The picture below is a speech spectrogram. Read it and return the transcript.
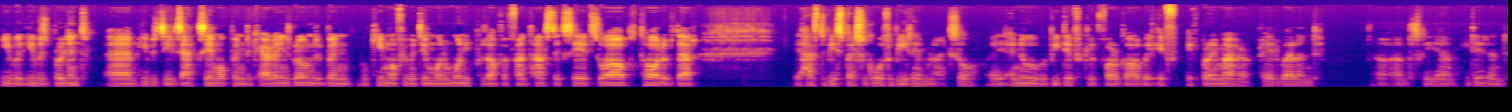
he he was brilliant. Um, he was the exact same up in the Carlisle ground when when Cian Murphy went in one and one. He pulled off a fantastic save. So I often thought of that it has to be a special goal to beat him. Like so, I, I knew it would be difficult for Galway if if Brian Maher played well, and uh, obviously, yeah, he did, and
